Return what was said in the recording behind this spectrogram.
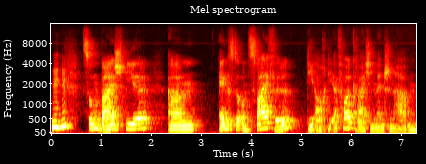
Mhm. Zum Beispiel ähm, Ängste und Zweifel, die auch die erfolgreichen Menschen haben,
